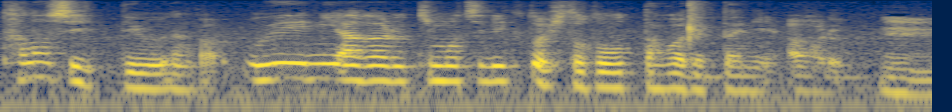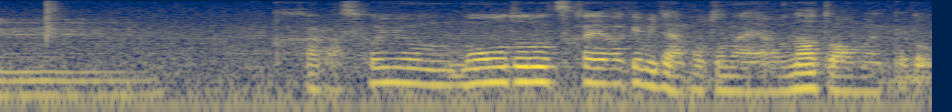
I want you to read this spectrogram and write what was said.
楽しいっていうなんか上に上がる気持ちでいくと人とおった方が絶対に上がる。うんうんだからそういうモードの使い分けみたいなことなんやろうなとは思うけど。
